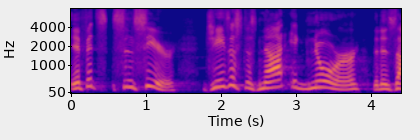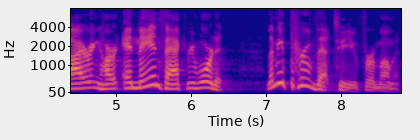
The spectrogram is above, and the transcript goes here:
if it's sincere, Jesus does not ignore the desiring heart and may, in fact, reward it. Let me prove that to you for a moment.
